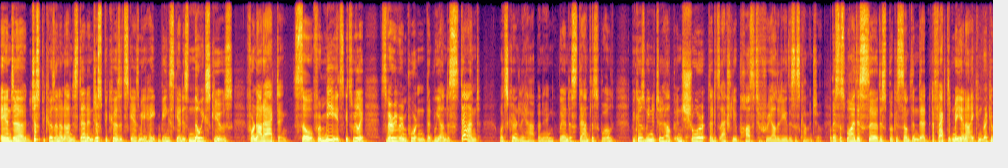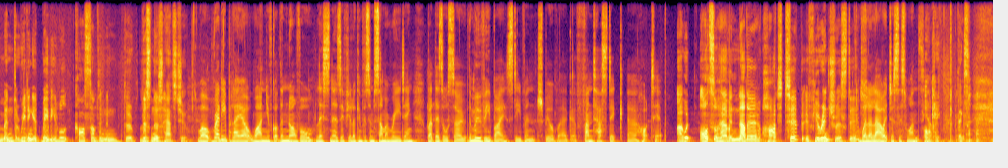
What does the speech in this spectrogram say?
And uh, just because I don't understand and just because it scares me, hey, being scared is no excuse for not acting. So for me, it's, it's really, it's very, very important that we understand what's currently happening. We understand this world because we need to help ensure that it's actually a positive reality this is coming to. This is why this, uh, this book is something that affected me and I can recommend reading it. Maybe it will cause something in the listeners' heads too. Well, Ready Player One, you've got the novel, listeners, if you're looking for some summer reading, but there's also the movie by Steven Spielberg. A fantastic uh, hot tip. I would also have another hot tip if you're interested. We'll allow it just this once. yep. Okay, thanks.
